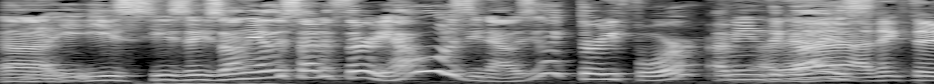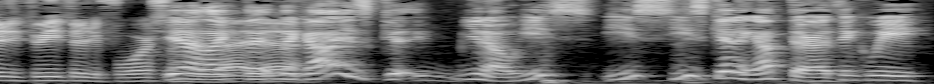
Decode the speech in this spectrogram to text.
uh, he's he's he's on the other side of thirty. How old is he now? Is he like 34? I mean, the guy Uh, is. I think 33, 34. yeah, like that, the, yeah. the guy is. You know, he's he's he's getting up there. I think we,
